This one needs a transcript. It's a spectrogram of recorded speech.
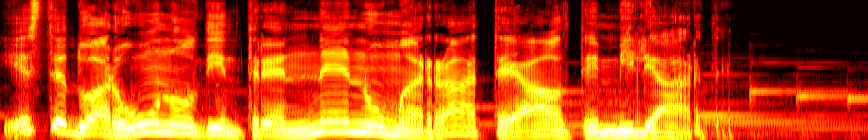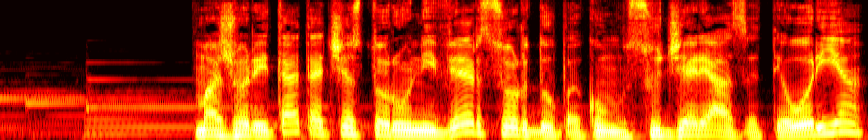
este doar unul dintre nenumărate alte miliarde. Majoritatea acestor universuri, după cum sugerează teoria,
